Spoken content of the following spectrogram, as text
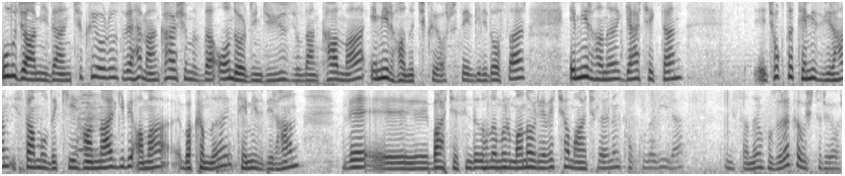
Ulu Cami'den çıkıyoruz ve hemen karşımızda 14. yüzyıldan kalma Emir Hanı çıkıyor sevgili dostlar. Emir Hanı gerçekten e, çok da temiz bir han. İstanbul'daki hanlar gibi ama bakımlı, temiz bir han. Ve e, bahçesinde ıhlamur, manolya ve çam ağaçlarının kokularıyla insanı huzura kavuşturuyor.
